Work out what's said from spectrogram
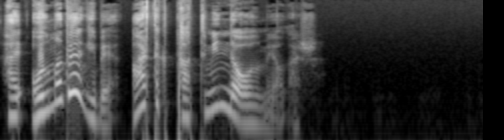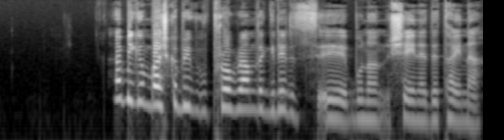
Hayır, olmadığı gibi artık tatmin de olmuyorlar. Ha bir gün başka bir programda gireriz e, bunun şeyine detayına.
